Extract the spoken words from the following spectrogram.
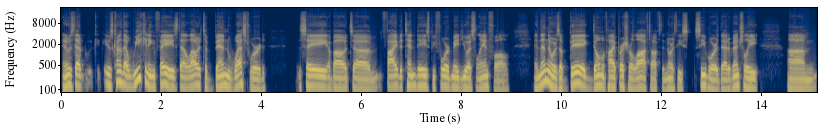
And it was that it was kind of that weakening phase that allowed it to bend westward, say about uh, five to ten days before it made U.S. landfall. And then there was a big dome of high pressure aloft off the northeast seaboard that eventually um,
